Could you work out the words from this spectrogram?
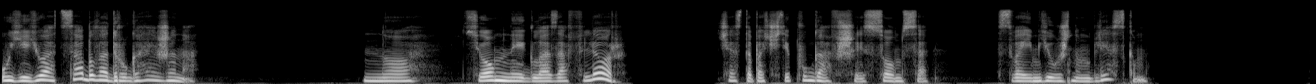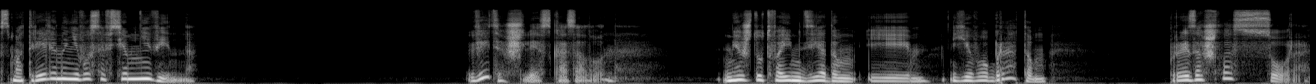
у ее отца была другая жена. Но Темные глаза Флёр, часто почти пугавшие Сомса своим южным блеском, смотрели на него совсем невинно. «Видишь ли», — сказал он, — «между твоим дедом и его братом произошла ссора.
